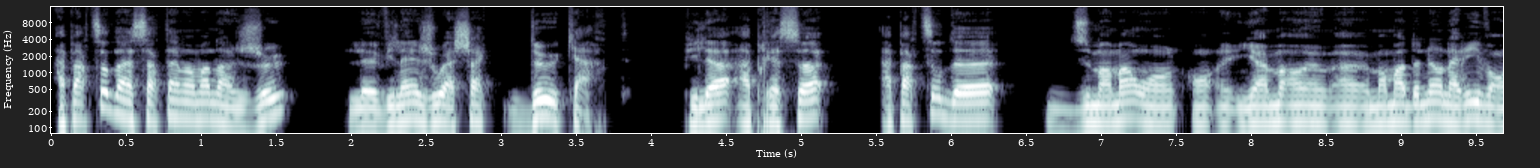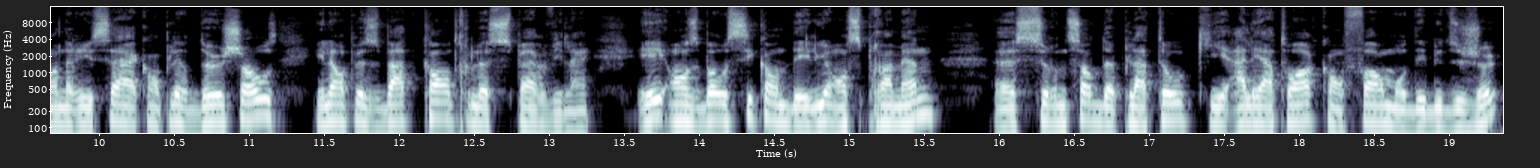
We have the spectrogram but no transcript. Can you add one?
À partir d'un certain moment dans le jeu, le vilain joue à chaque deux cartes. Puis là, après ça, à partir de du moment où on, il y a un, moment donné, on arrive, on a réussi à accomplir deux choses, et là on peut se battre contre le super vilain. Et on se bat aussi contre des lieux, on se promène euh, sur une sorte de plateau qui est aléatoire qu'on forme au début du jeu.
